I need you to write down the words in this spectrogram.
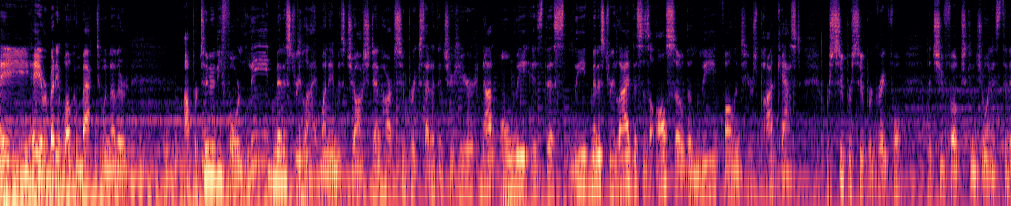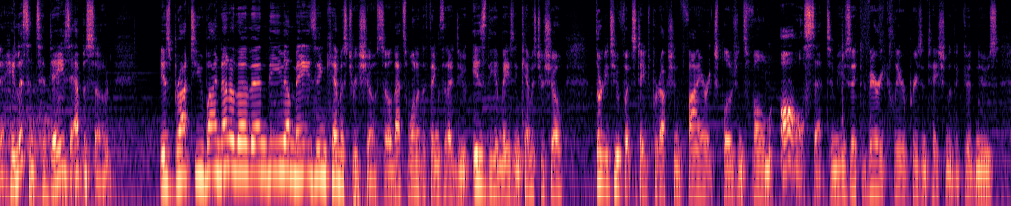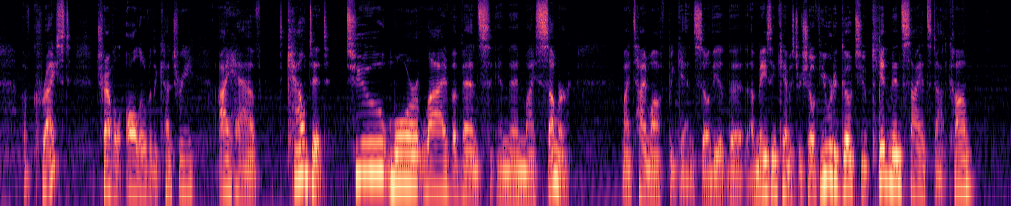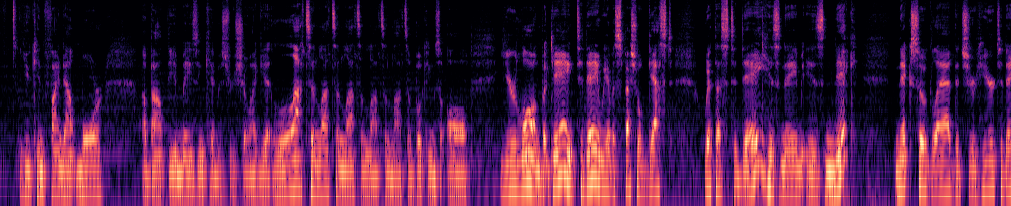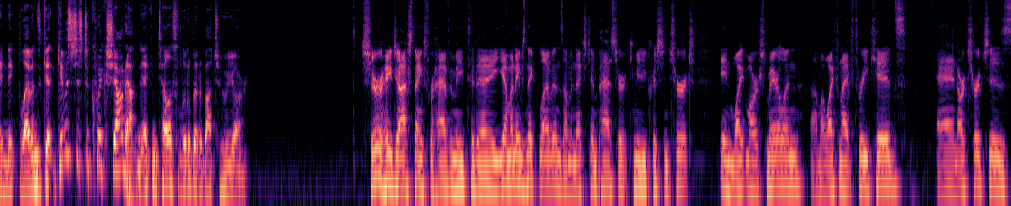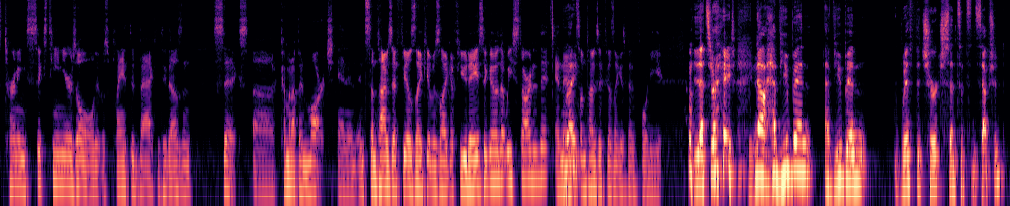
Hey, hey, everybody, welcome back to another opportunity for Lead Ministry Live. My name is Josh Denhart. Super excited that you're here. Not only is this Lead Ministry Live, this is also the Lead Volunteers podcast. We're super, super grateful that you folks can join us today. Hey, listen, today's episode is brought to you by none other than the Amazing Chemistry Show. So that's one of the things that I do is the Amazing Chemistry Show. 32 foot stage production, fire, explosions, foam, all set to music. Very clear presentation of the good news of Christ. Travel all over the country. I have counted two more live events, and then my summer, my time off begins. So the the amazing chemistry show. If you were to go to kidminscience.com, you can find out more about the amazing chemistry show. I get lots and lots and lots and lots and lots of bookings all year long. But, gang, today we have a special guest with us today. His name is Nick. Nick, so glad that you're here today. Nick Blevins, give us just a quick shout out, Nick, and tell us a little bit about who you are. Sure. Hey, Josh, thanks for having me today. Yeah, my name is Nick Blevins. I'm a next gen pastor at Community Christian Church in White Marsh, Maryland. Uh, my wife and I have three kids and our church is turning 16 years old. It was planted back in 2006, uh, coming up in March, and, and sometimes it feels like it was like a few days ago that we started it, and then right. sometimes it feels like it's been 40 years. That's right. You know? Now, have you been have you been with the church since its inception?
